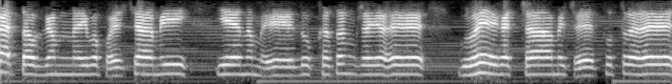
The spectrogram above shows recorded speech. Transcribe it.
कर्तव्यं नैव पश्यामि। येन मे दुःखसंशयः। गृहे गच्छामि चेत् पुत्रः।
